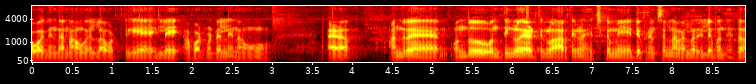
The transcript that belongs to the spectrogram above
ಆವಾಗಲಿಂದ ನಾವು ಎಲ್ಲ ಒಟ್ಟಿಗೆ ಇಲ್ಲೇ ಅಪಾರ್ಟ್ಮೆಂಟಲ್ಲಿ ನಾವು ಅಂದರೆ ಒಂದು ಒಂದು ತಿಂಗಳು, ಎರಡು ತಿಂಗಳು, ಆರು ತಿಂಗಳು ಹೆಚ್ಚು ಕಮ್ಮಿ ಡಿಫ್ರೆನ್ಸಲ್ಲಿ ನಾವೆಲ್ಲರೂ ಇಲ್ಲೇ ಬಂದಿದ್ದು.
